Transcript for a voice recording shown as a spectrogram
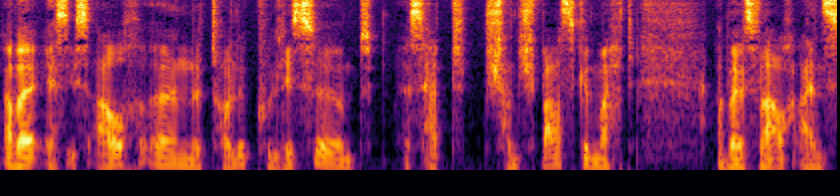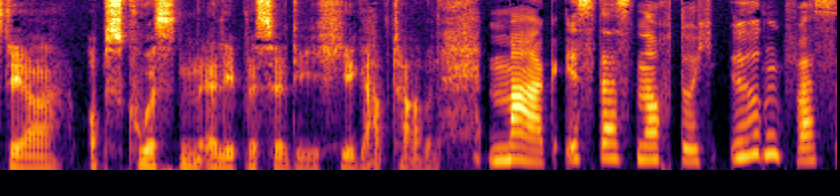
Aber es ist auch äh, eine tolle Kulisse und es hat schon Spaß gemacht. Aber es war auch eins der obskursten Erlebnisse, die ich je gehabt habe. Marc, ist das noch durch irgendwas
